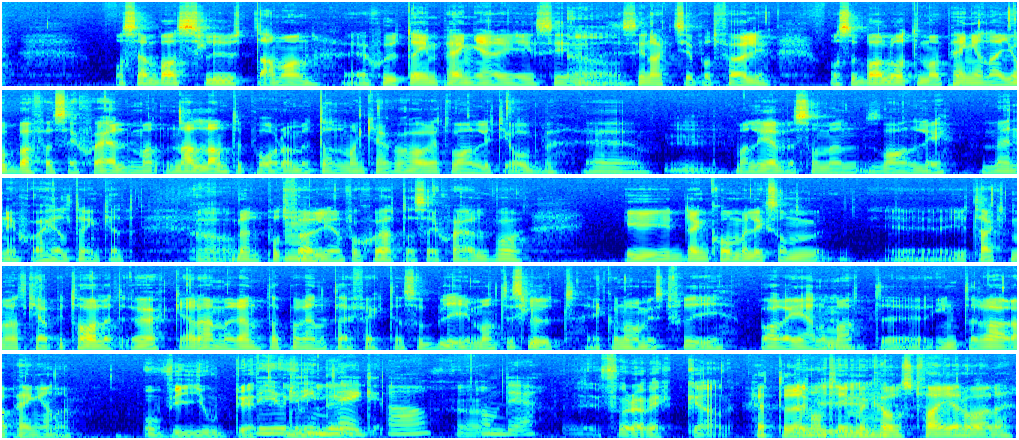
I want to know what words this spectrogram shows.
Och sen bara slutar man eh, skjuta in pengar i sin, Ja. sin aktieportfölj. Och så bara låter man pengarna jobba för sig själv. Man nallar inte på dem utan man kanske har ett vanligt jobb. Eh, Mm. Man lever som en vanlig människa helt enkelt. Ja. Men portföljen får sköta sig själv och i, den kommer liksom eh, i takt med att kapitalet ökar där med ränta på ränta effekten så blir man till slut ekonomiskt fri bara genom Mm. att inte röra pengarna. Och vi gjorde ett Vi gjorde inlägg, inlägg ja, Ja. om det. förra veckan. Hette det någonting vi- med Coastfire då eller?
